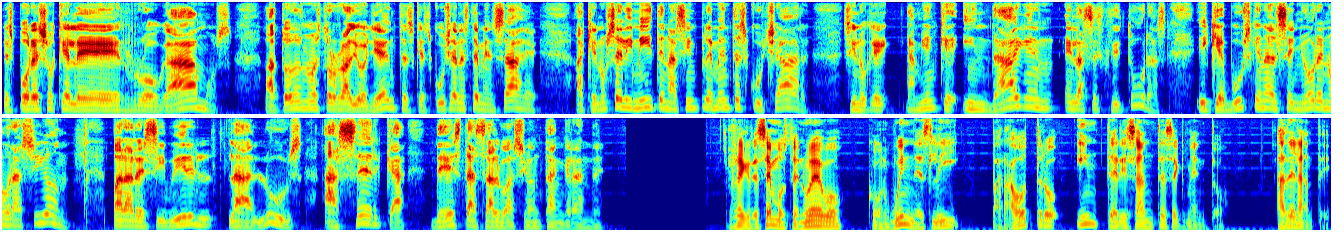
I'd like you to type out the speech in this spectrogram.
Es por eso que le rogamos a todos nuestros radioyentes que escuchan este mensaje a que no se limiten a simplemente escuchar, sino que también que indaguen en las escrituras y que busquen al Señor en oración para recibir la luz acerca de esta salvación tan grande. Regresemos de nuevo con Witness Lee para otro interesante segmento. Adelante.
